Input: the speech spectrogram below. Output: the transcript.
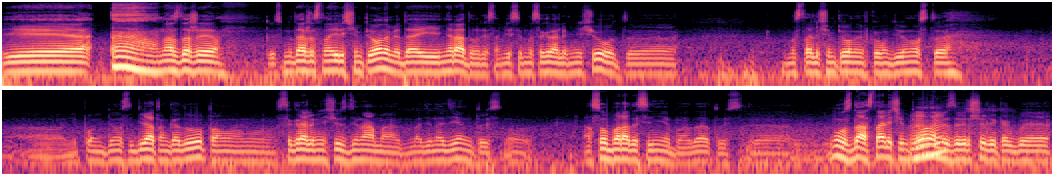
и у нас даже, то есть мы даже становились чемпионами, да, и не радовались, там, если мы сыграли в ничью, вот, э, мы стали чемпионами в каком 90, э, не помню, в 99 году, по-моему, сыграли в ничью с Динамо 1-1, то есть, ну, особо радости не было, да, то есть, э, ну, да, стали чемпионами, mm-hmm. завершили как бы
